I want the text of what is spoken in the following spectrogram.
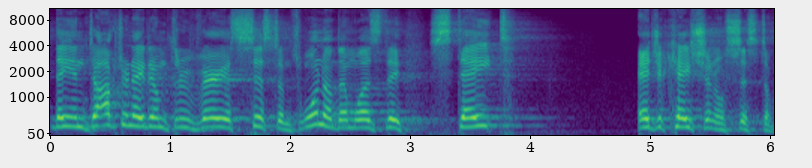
they indoctrinated them through various systems. One of them was the state educational system.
